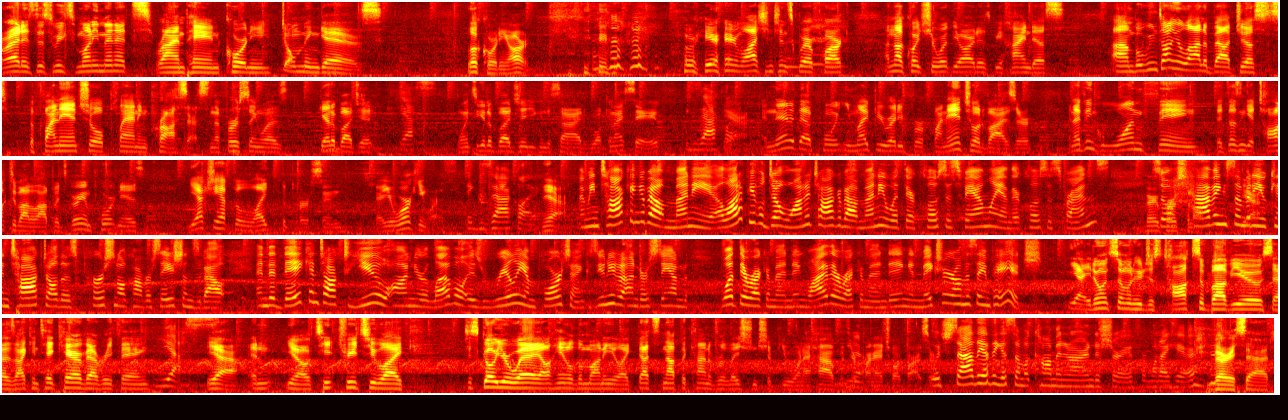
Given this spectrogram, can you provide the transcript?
right, it's this week's Money Minutes. Ryan Payne, Courtney Dominguez. Look, Courtney, art. We're here in Washington Square Park. I'm not quite sure what the art is behind us, um, but we've been talking a lot about just the financial planning process. And the first thing was get a budget. Yes, Once you get a budget, you can decide what can I save. exactly. Yeah. And then at that point, you might be ready for a financial advisor. And I think one thing that doesn't get talked about a lot, but it's very important, is you actually have to like the person that you're working with. Exactly. Yeah. I mean, talking about money, a lot of people don't want to talk about money with their closest family and their closest friends. Very so personal. having somebody Yeah. you can talk to all those personal conversations about and that they can talk to you on your level is really important because you need to understand what they're recommending, why they're recommending, and make sure you're on the same page. Yeah, you don't want someone who just talks above you, says, I can take care of everything. Yes. Yeah, and you know, treats you like, just go your way, I'll handle the money. Like, that's not the kind of relationship you want to have with your No. financial advisor. Which sadly I think is somewhat common in our industry from what I hear. Very sad.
